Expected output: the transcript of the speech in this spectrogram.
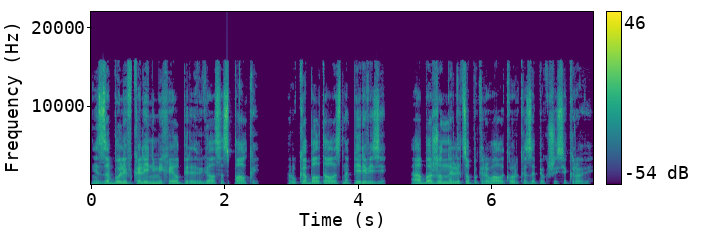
из-за боли в колене Михаил передвигался с палкой, рука болталась на перевязи, а обожженное лицо покрывало корка запекшейся крови.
